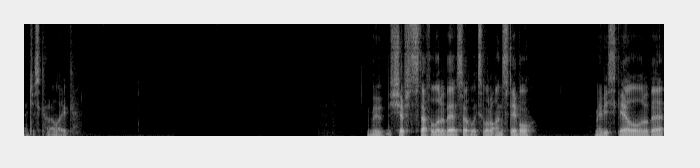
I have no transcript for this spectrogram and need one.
and just kind of like move shift stuff a little bit so it looks a little unstable. Maybe scale a little bit.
